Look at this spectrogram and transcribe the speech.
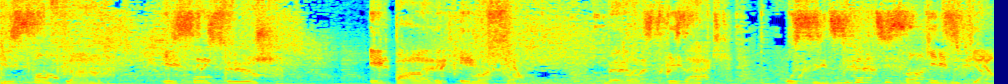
Il s'enflamme, il s'insurge, il parle avec émotion. Benoît Dutrisac, aussi divertissant qu'édifiant.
